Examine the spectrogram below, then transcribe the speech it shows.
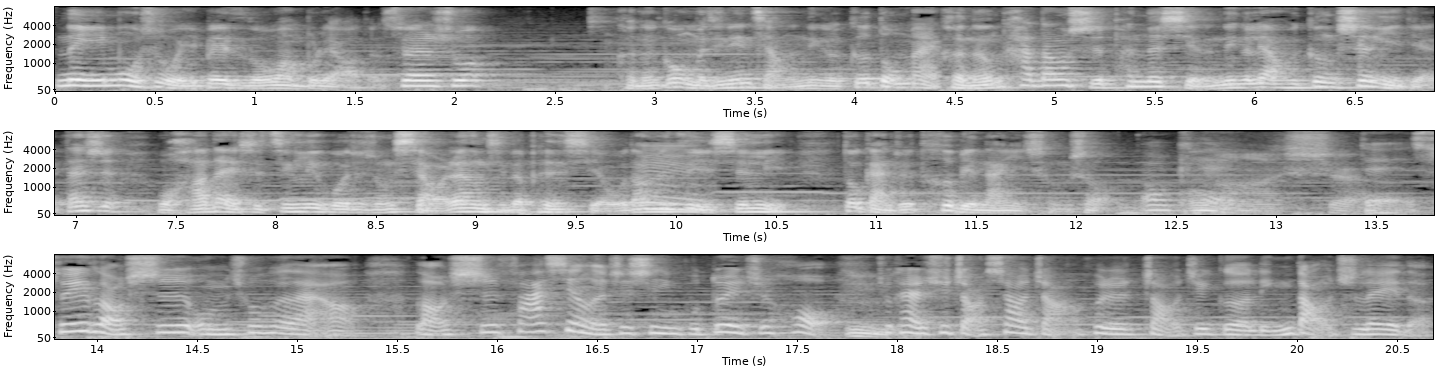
那一幕是我一辈子都忘不了的，虽然说。可能跟我们今天讲的那个割动脉，可能他当时喷的血的那个量会更甚一点，但是我好歹也是经历过这种小量级的喷血，我当时自己心里都感觉特别难以承受。OK，啊是，对，所以老师，我们说回来啊，老师发现了这事情不对之后，就开始去找校长或者找这个领导之类的，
